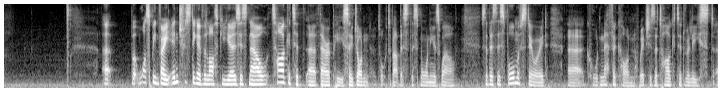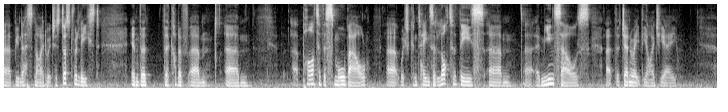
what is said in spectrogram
Uh, but what's been very interesting over the last few years is now targeted uh, therapy. So John talked about this this morning as well. So there's this form of steroid uh, called Nefecon, which is a targeted released uh, budesonide, which is just released in the the kind of um, um, uh, part of the small bowel, uh, which contains a lot of these um, uh, immune cells uh, that generate the IgA.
